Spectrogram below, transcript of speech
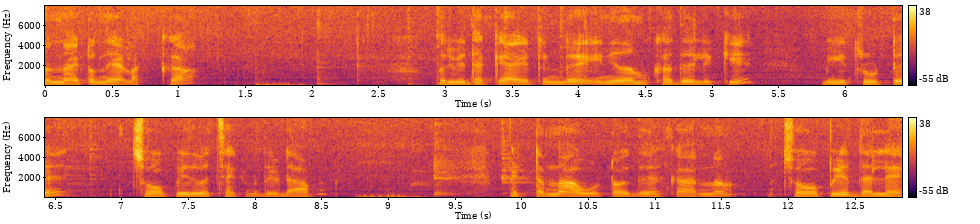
നന്നായിട്ടൊന്ന് ഇളക്കുക ഒരു വിധമൊക്കെ ആയിട്ടുണ്ട്. ഇനി നമുക്കതിലേക്ക് ബീട്രൂട്ട് ചോപ്പ് ചെയ്ത് വെച്ചേക്കുന്നത് ഇടാം. പെട്ടെന്നാവും കേട്ടോ ഇത്. കാരണം ചോപ്പ് ചെയ്തല്ലേ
